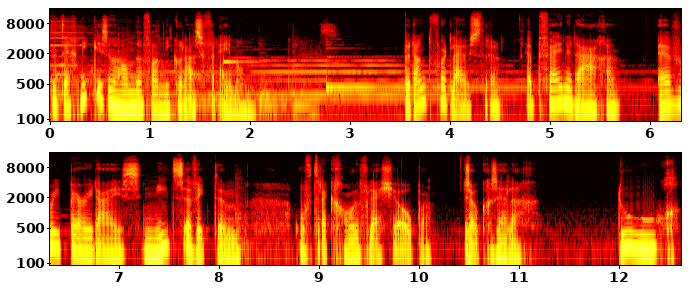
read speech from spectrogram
De techniek is in handen van Nicolaas Vrijman. Bedankt voor het luisteren. Heb fijne dagen. Every paradise needs a victim. Of trek gewoon een flesje open. Is ook gezellig. Doeg!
